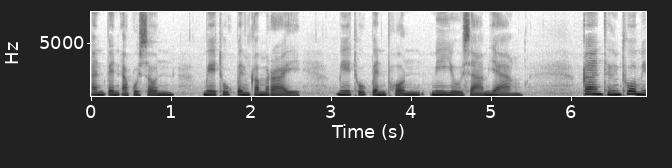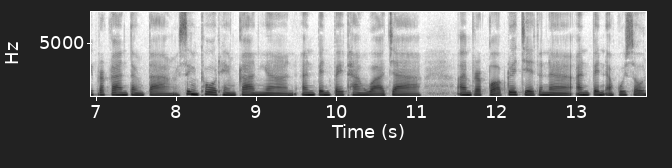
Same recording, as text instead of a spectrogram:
อันเป็นอกุศล มีทุกข์เป็นกำไร มีทุกข์เป็นผล มีอยู่สามอย่าง การถึงทั่วมีประการต่างๆ ซึ่งโทษแห่งการงาน อันเป็นไปทางวาจา อันประกอบด้วยเจตนาอันเป็นอกุศล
